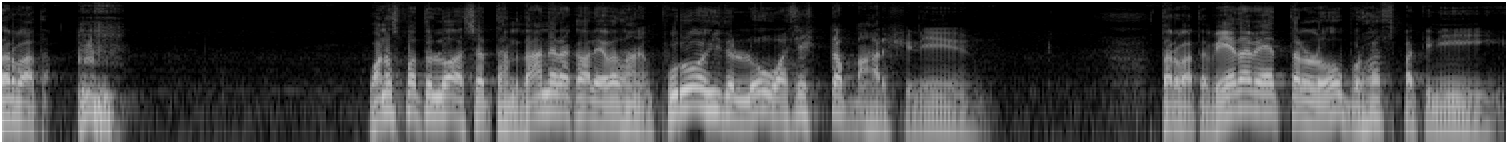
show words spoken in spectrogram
తర్వాత వనస్పతుల్లో అశ్వత్థాన్ని దాని రకాల వ్యవధానం పురోహితుల్లో వశిష్ఠ మహర్షిని. తర్వాత వేదవేత్తలలో బృహస్పతిని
